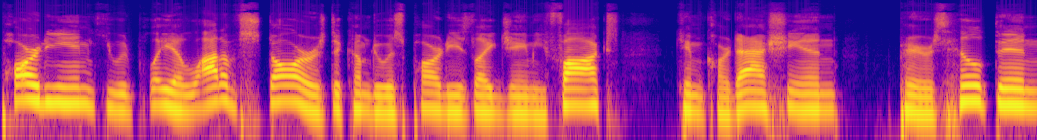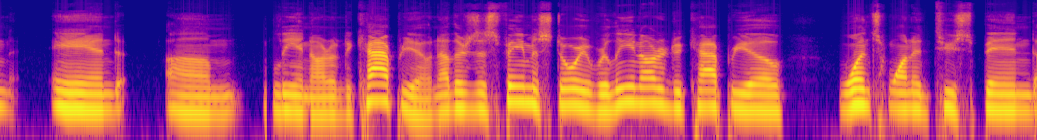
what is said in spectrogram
partying. He would play a lot of stars to come to his parties like Jamie Foxx, Kim Kardashian, Paris Hilton, and um, Leonardo DiCaprio. Now, there's this famous story where Leonardo DiCaprio once wanted to spend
